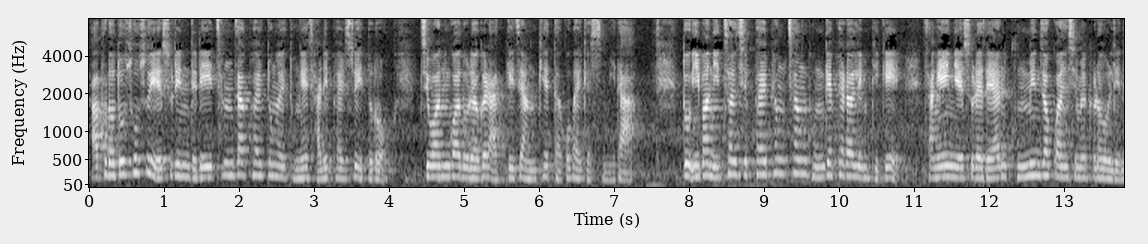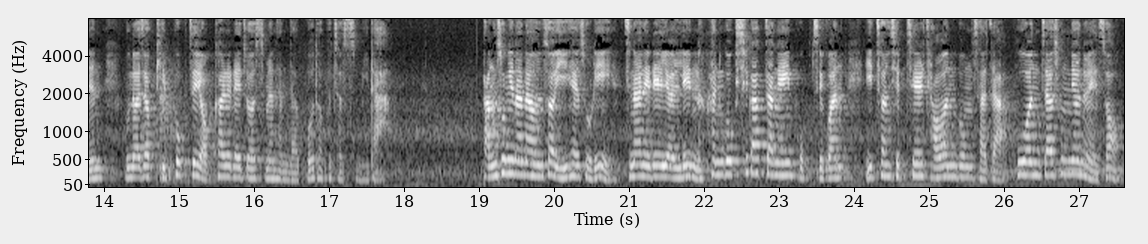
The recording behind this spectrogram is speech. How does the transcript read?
앞으로도 소수 예술인들이 창작 활동을 통해 자립할 수 있도록 지원과 노력을 아끼지 않겠다고 밝혔습니다. 또 이번 2018 평창 동계 패럴림픽이 장애인 예술에 대한 국민적 관심을 끌어올리는 문화적 기폭제 역할을 해주었으면 한다고 덧붙였습니다. 방송인 아나운서 이해솔이 지난 1일 열린 한국시각장애인 복지관 2017 자원봉사자 후원자 송년회에서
